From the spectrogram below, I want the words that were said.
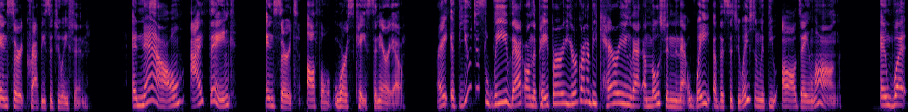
insert crappy situation. And now I think insert awful worst case scenario right? If you just leave that on the paper, you're going to be carrying that emotion and that weight of the situation with you all day long. And what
